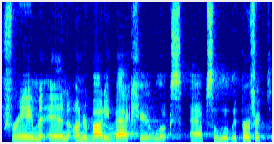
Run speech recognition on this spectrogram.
Frame and underbody back here looks absolutely perfect.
